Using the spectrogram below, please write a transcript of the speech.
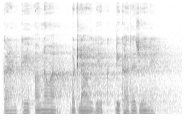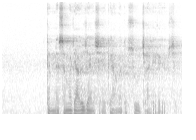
કારણ કે અવનવા બદલાવ દેખાતા જોઈને તેમને સમજ આવી જાય છે કે આ તો શું ચાલી રહ્યું છે.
